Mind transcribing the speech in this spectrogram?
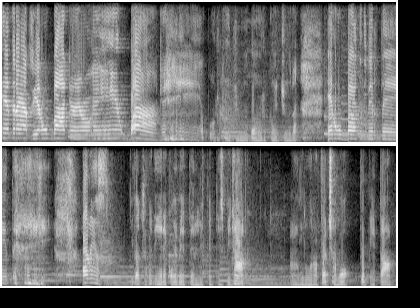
Niente ragazzi, era un bug, era un bug, porco giù, porco giù, era un bug divertente, adesso vi faccio vedere come mettere gli effetti speciali. Allora facciamo proprietà.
